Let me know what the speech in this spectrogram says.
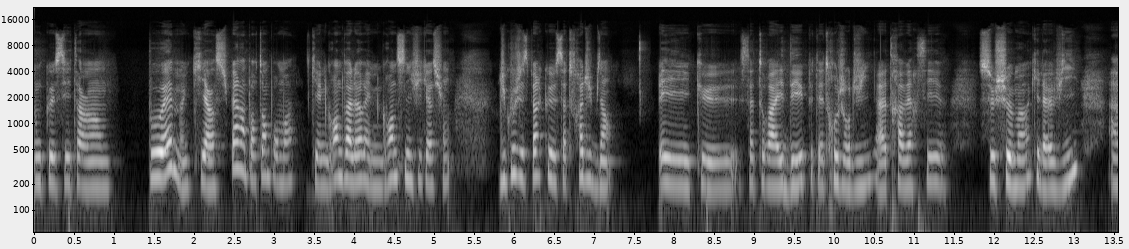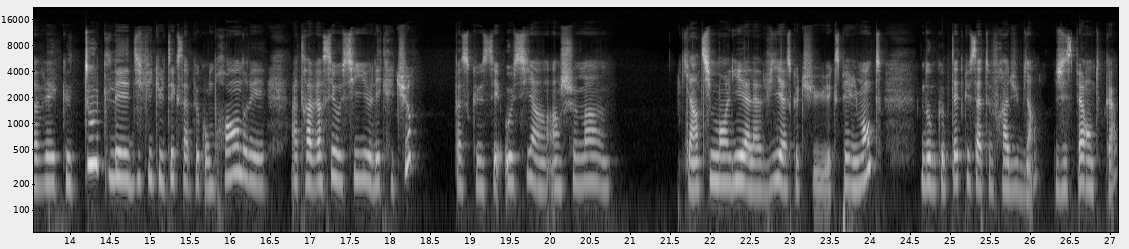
Donc c'est un poème qui est super important pour moi, qui a une grande valeur et une grande signification. Du coup j'espère que ça te fera du bien et que ça t'aura aidé peut-être aujourd'hui à traverser ce chemin qu'est la vie avec toutes les difficultés que ça peut comprendre et à traverser aussi l'écriture parce que c'est aussi un, chemin qui est intimement lié à la vie, à ce que tu expérimentes. Donc peut-être que ça te fera du bien, j'espère en tout cas.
